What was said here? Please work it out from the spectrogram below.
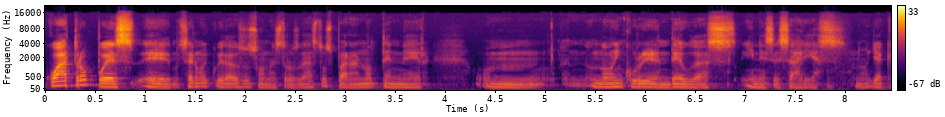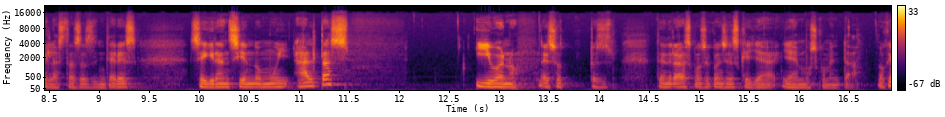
cuatro, pues eh, ser muy cuidadosos con nuestros gastos para no tener, um, no incurrir en deudas innecesarias, ya que las tasas de interés seguirán siendo muy altas. Y bueno, eso pues tendrá las consecuencias que ya, ya hemos comentado. ¿ok?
